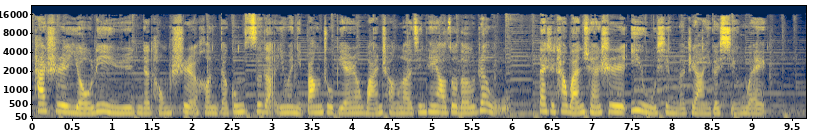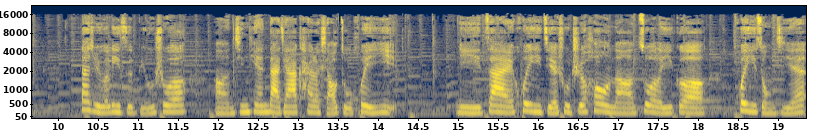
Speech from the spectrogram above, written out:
它是有利于你的同事和你的公司的，因为你帮助别人完成了今天要做的任务。但是它完全是义务性的这样一个行为。再举个例子，比如说，嗯，今天大家开了小组会议，你在会议结束之后呢，做了一个会议总结，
